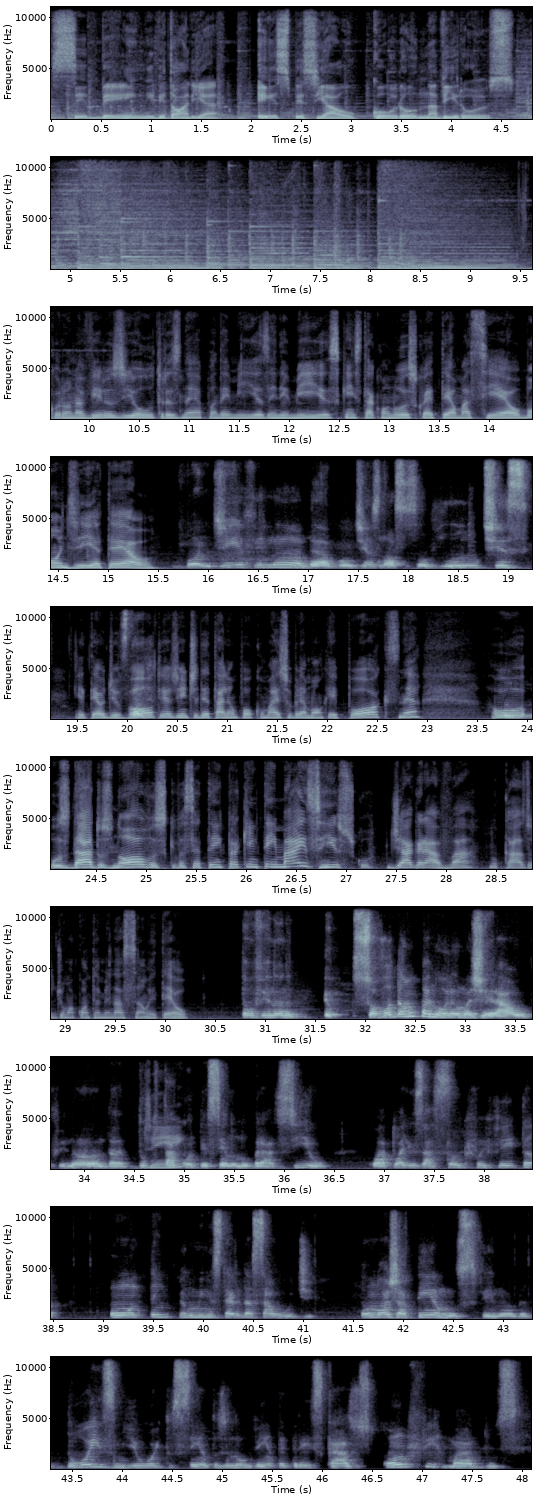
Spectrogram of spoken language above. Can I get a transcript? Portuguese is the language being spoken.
CBN Vitória. Especial Coronavírus. Coronavírus e outras, né? Pandemias, endemias. Quem está conosco é Tel Maciel. Bom dia, Tel. Bom dia, Fernanda. Bom dia aos nossos ouvintes. Etel de volta é. e a gente detalha um pouco mais sobre a monkeypox, né? O. Os dados novos que você tem para quem tem mais risco de agravar no caso de uma contaminação, Etel. Então, Fernanda, eu só vou dar um panorama geral, Fernanda, do Sim. que está acontecendo no Brasil com a atualização que foi feita ontem pelo Ministério da Saúde. Então, nós já temos, Fernanda, 2.893 casos confirmados.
